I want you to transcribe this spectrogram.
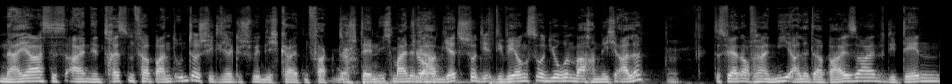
Naja, es ist ein Interessenverband unterschiedlicher Geschwindigkeiten faktisch. Ja. Denn ich meine, wir ja. haben jetzt schon, die, die Währungsunion machen nicht alle. Das werden auch wahrscheinlich nie alle dabei sein. Die Dänen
